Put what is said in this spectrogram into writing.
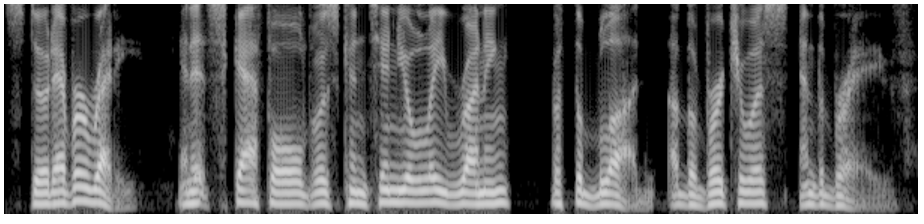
stood ever ready, and its scaffold was continually running with the blood of the virtuous and the brave.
